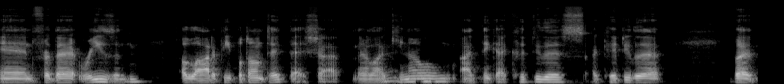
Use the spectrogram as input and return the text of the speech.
And for that reason, a lot of people don't take that shot. They're like, you know, I think I could do this, I could do that, but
